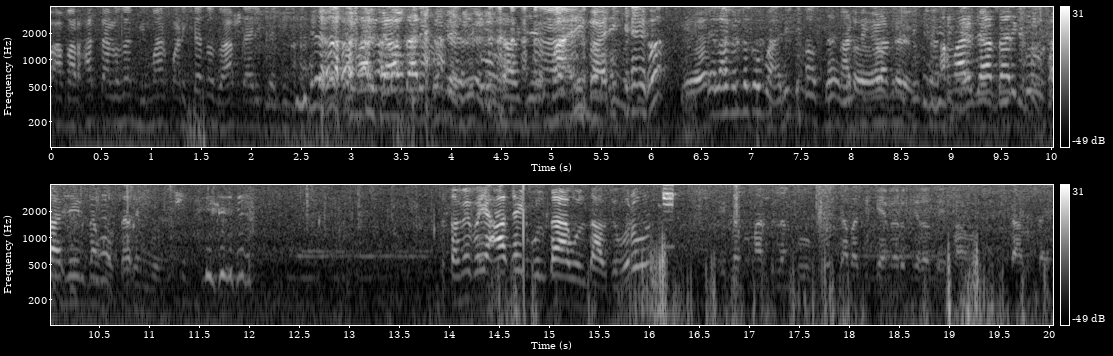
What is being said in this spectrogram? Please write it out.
આ વરસાદ ચાલુ છે બીમાર પડશે તો જવાબદારી કરી મારી મારી પેલા પેલા તો મારી જવાબદારી અમારી જવાબદારી કોણ ઉઠાવશે એ રીતના બોલતા નહીં બોલો. તો તમે ભાઈ આ સાઈડ બોલતા બોલતા આવજો બરોબર? એટલે તમારે પેલા આ બાજુ કેમેરો ફેરવતો દેખાવો ચાલુ થાય.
